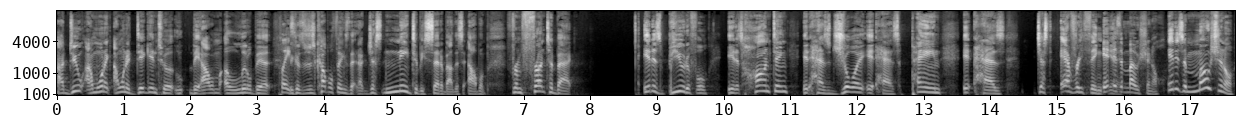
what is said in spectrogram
I do. I want to. I want to dig into the album a little bit, Please. because there's a couple things that just need to be said about this album from front to back. It is beautiful. It is haunting. It has joy. It has pain. It has just everything. It is emotional. it is emotional.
